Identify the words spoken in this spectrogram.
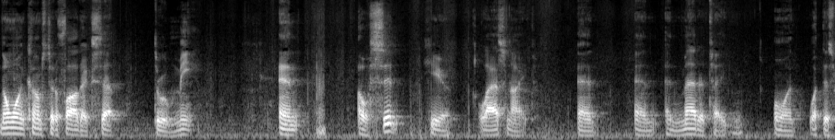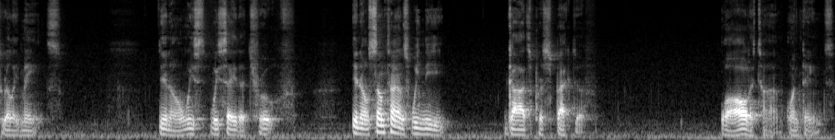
No one comes to the Father except through me. And I was sitting here last night and and and meditating on what this really means. You know, we we say the truth. You know, sometimes we need God's perspective. Well, all the time on things,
